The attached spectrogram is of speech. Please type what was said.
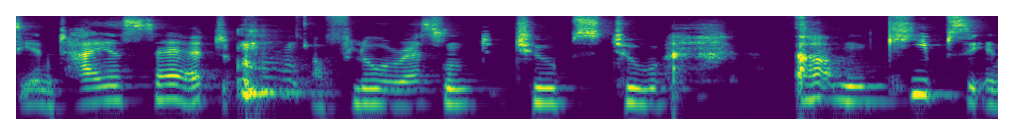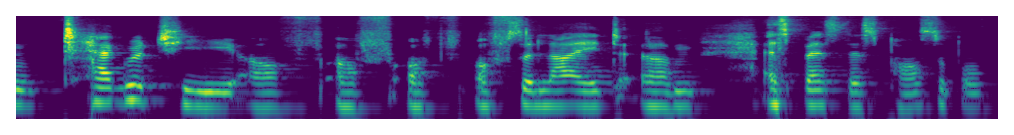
the entire set of fluorescent tubes to um, keep the integrity of, of, of, of the light um, as best as possible.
